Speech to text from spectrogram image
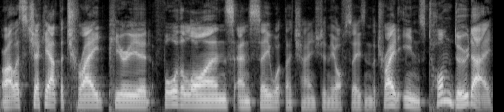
All right, let's check out the trade period for the Lions and see what they changed in the offseason. The trade ins Tom Doedee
